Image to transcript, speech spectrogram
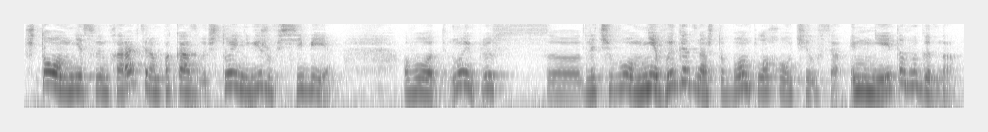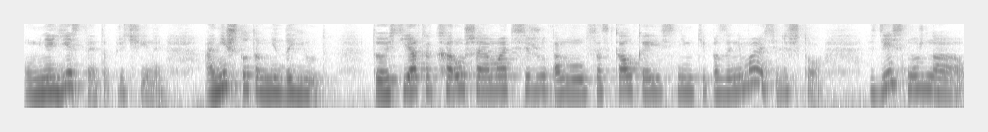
Что он мне своим характером показывает, что я не вижу в себе. Вот. Ну и плюс Э, для чего мне выгодно, чтобы он плохо учился. И мне это выгодно, у меня есть на это причины. Они что-то мне дают. То есть я как хорошая мать сижу там со скалкой с ним типа занимаюсь или что. Здесь нужно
